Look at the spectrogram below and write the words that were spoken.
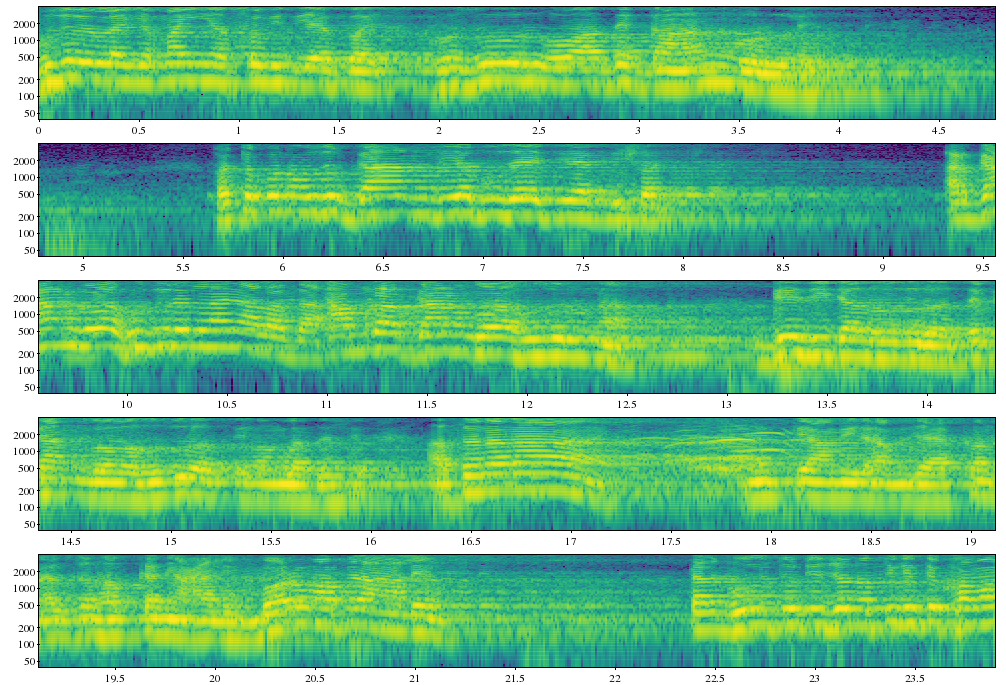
হুজুরের লাগে মাইয়া ছবি দিয়ে কয়, হুজুর ওয়াজে গান বললেন। হয়তো কোনো হুজুর গান দিয়ে বুঝাইছে এক বিষয়। আর গান গাওয়া হুজুরের লাইন আলাদা, আমরা গান গাওয়া হুজুর না। ডিজিটাল হুজুর আছে, গান গাওয়া হুজুর আছে বাংলাদেশে। আছে না না মুক্তি আমির হামজা এখন একজন হকানি আলিম, বড় মাপের আলেম। তার ভুল ত্রুটির জন্য তিনি তো ক্ষমা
